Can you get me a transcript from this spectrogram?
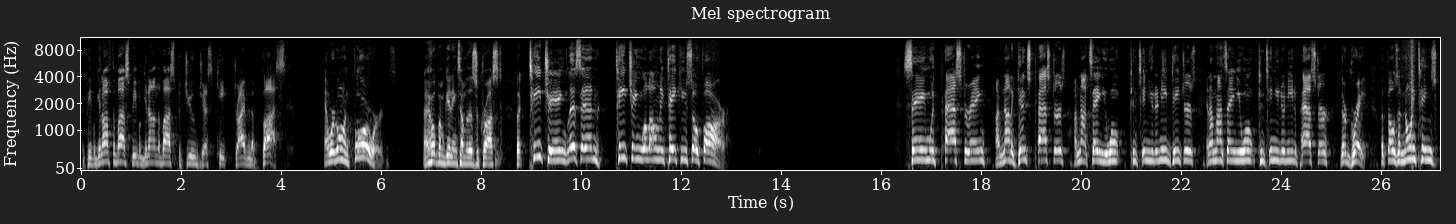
And people get off the bus people get on the bus but you just keep driving the bus. And we're going forwards I hope I'm getting some of this across but teaching listen teaching will only take you so far. Same with pastoring. I'm not against pastors. I'm not saying you won't continue to need teachers and I'm not saying you won't continue to need a pastor. They're great. But those anointings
